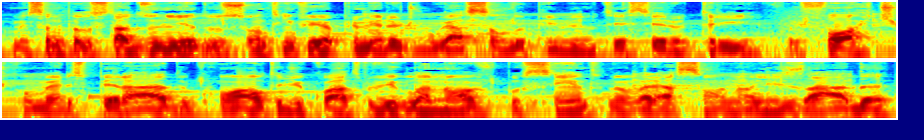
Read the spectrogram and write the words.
Começando pelos Estados Unidos, ontem veio a primeira divulgação do PIB do terceiro TRI. Foi forte, como era esperado, com alta de 4,9% na variação anualizada,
